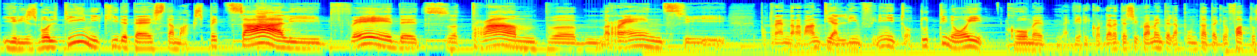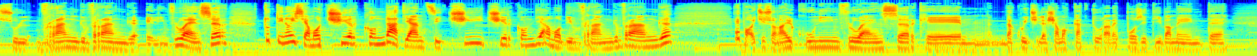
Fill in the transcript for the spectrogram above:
i risvoltini, chi detesta Max Pezzali, Fedez, Trump, Renzi, potrei andare avanti all'infinito. Tutti noi, come vi ricorderete sicuramente la puntata che ho fatto sul Vrang Vrang e l'influencer, tutti noi siamo circondati, anzi ci circondiamo di Vrang Vrang. E poi ci sono alcuni influencer che, da cui ci lasciamo catturare positivamente.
